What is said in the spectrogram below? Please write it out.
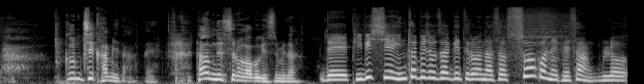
아, 끔찍합니다. 네. 다음 뉴스로 가보겠습니다. 네, BBC의 인터뷰 조작이 드러나서 수억 원의 배상 물러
